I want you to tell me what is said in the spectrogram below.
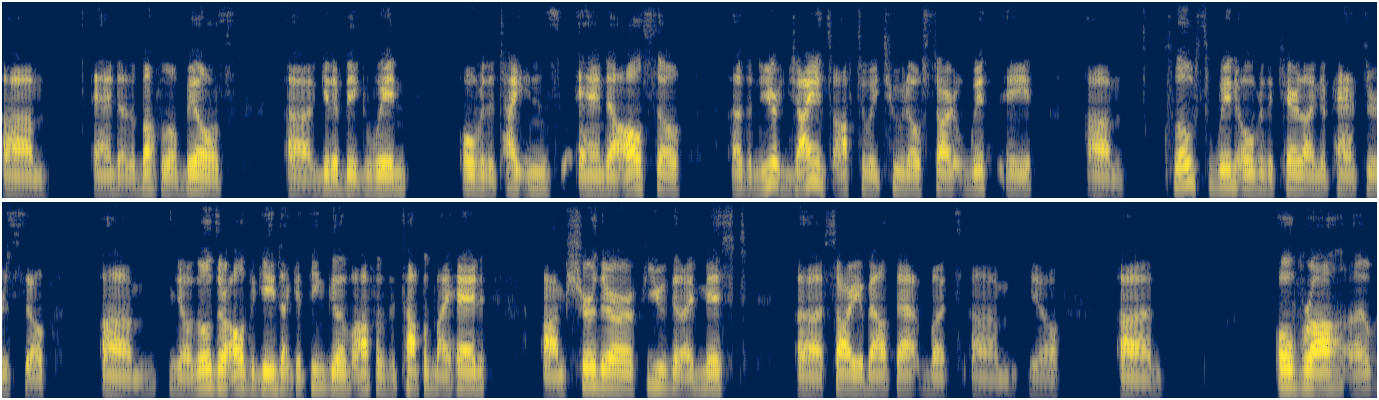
Um, and uh, the Buffalo Bills uh, get a big win over the Titans. And uh, also, the New York Giants off to a 2 0 start with a um, close win over the Carolina Panthers. So, um, you know, those are all the games I could think of off of the top of my head. I'm sure there are a few that I missed. Uh, sorry about that, but um, you know, um, overall, uh,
